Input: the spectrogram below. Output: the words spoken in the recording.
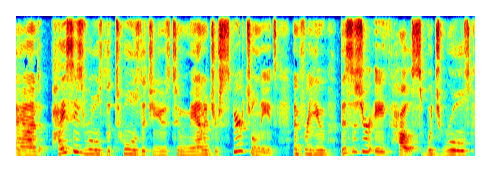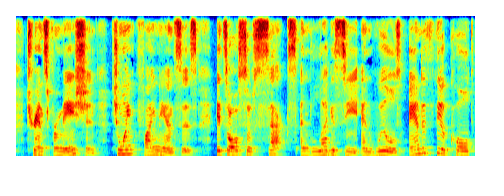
And Pisces rules the tools that you use to manage your spiritual needs. And for you, this is your eighth house, which rules transformation, joint finances. It's also sex and legacy and wills, and it's the occult,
